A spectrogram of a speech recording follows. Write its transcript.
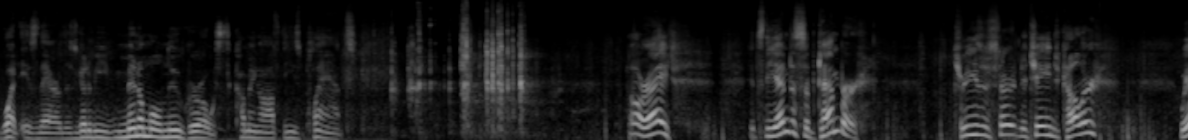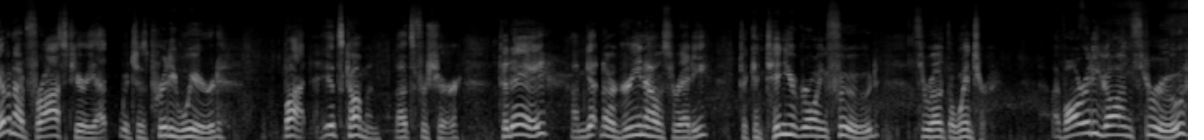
what is there. There's gonna be minimal new growth coming off these plants. All right, it's the end of September. Trees are starting to change color. We haven't had frost here yet, which is pretty weird, but it's coming, that's for sure. Today, I'm getting our greenhouse ready to continue growing food throughout the winter. I've already gone through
